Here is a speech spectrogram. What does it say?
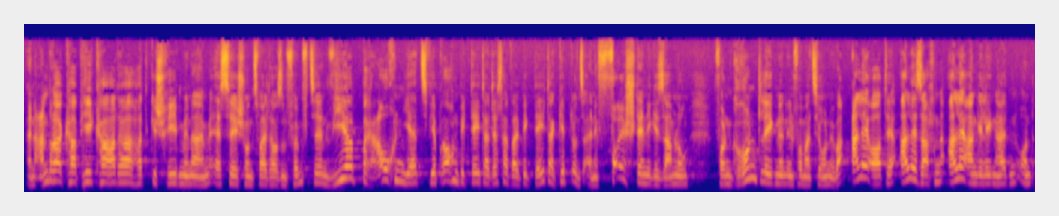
Ein anderer KP-Kader hat geschrieben in einem Essay schon 2015, wir brauchen jetzt, wir brauchen Big Data deshalb, weil Big Data gibt uns eine vollständige Sammlung von grundlegenden Informationen über alle Orte, alle Sachen, alle Angelegenheiten und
